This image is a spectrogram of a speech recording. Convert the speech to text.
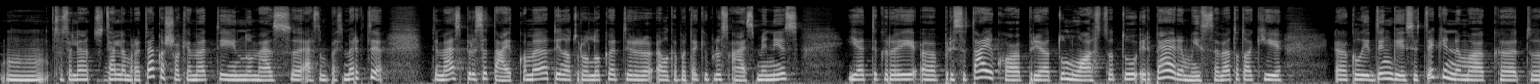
socialiniam rate kažkokiame, tai nu, mes esam pasmerkti. Tai mes prisitaikome, tai natūralu, kad ir LGBTQ plus asmenys, jie tikrai prisitaiko prie tų nuostatų ir perima į save tą tokį E, klaidingą įsitikinimą, kad e,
